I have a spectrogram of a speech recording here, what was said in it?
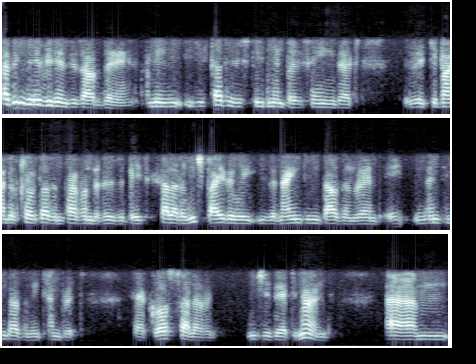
I think the evidence is out there. I mean, he started his statement by saying that the demand of 12,500 is the basic salary, which, by the way, is a 19,000 rand, 19,800 uh, gross salary, which is their demand, um,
